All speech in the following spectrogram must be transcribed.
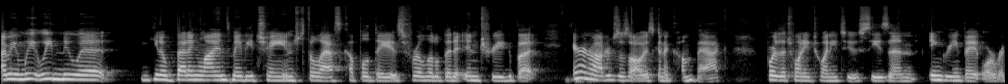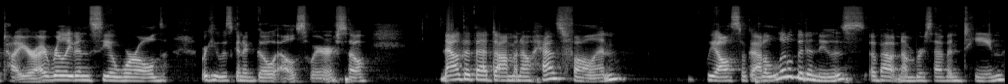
I mean, we we knew it. You know, betting lines maybe changed the last couple days for a little bit of intrigue, but Aaron Rodgers was always going to come back for the 2022 season in Green Bay or retire. I really didn't see a world where he was going to go elsewhere. So now that that domino has fallen, we also got a little bit of news about number 17.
